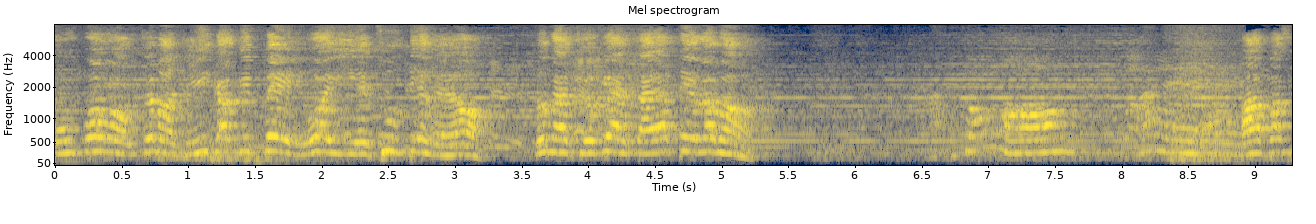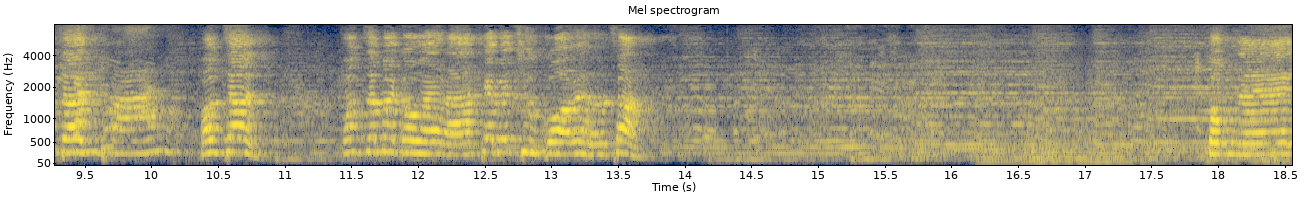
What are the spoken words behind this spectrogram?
吴峰哦，这嘛是伊刚去爬入我伊的厝顶的哦，拢来招起来台下顶好无？枫红，啊，芳珍，团，芳珍，芳珍，莫讲话啦，贴要唱歌要合唱。当然，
